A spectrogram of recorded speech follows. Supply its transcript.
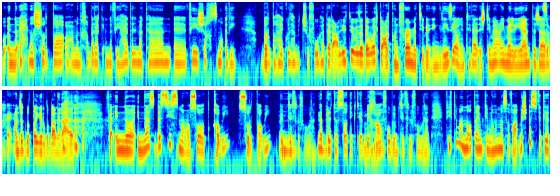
وإنه إحنا الشرطة وعم نخبرك إنه في هذا المكان آه، في شخص مؤذي. برضه هاي كلها بتشوفوها ترى على اليوتيوب. إذا دورتوا على الكونفيرمتي بالإنجليزي أو الامتثال الاجتماعي مليان تجارب. صحيح. عن جد بتطير ضبان العين. فإنه الناس بس يسمعوا صوت قوي سلطوي بيمتثلوا فورا. نبرة الصوت كتير مهمة. بخافوا بيمتثلوا فورا. في كمان نقطة يمكن مهمة صفاء مش بس فكرة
